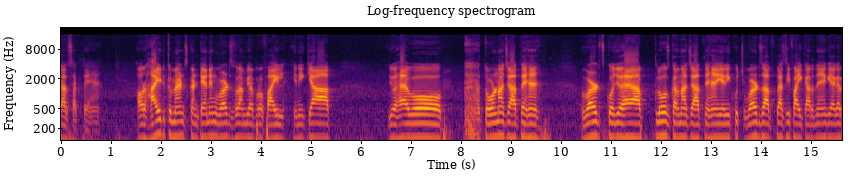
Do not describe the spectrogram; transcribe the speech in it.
कर सकते हैं। और hide comments containing words from your profile यानी क्या आप जो है वो तोड़ना चाहते हैं? वर्ड्स को जो है आप क्लोज़ करना चाहते हैं, यानी कुछ वर्ड्स आप स्पेसिफाई कर दें कि अगर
